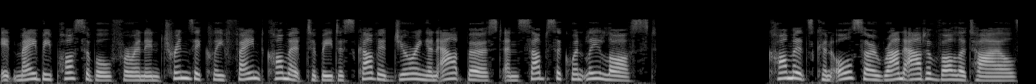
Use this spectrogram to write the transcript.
it may be possible for an intrinsically faint comet to be discovered during an outburst and subsequently lost. Comets can also run out of volatiles.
